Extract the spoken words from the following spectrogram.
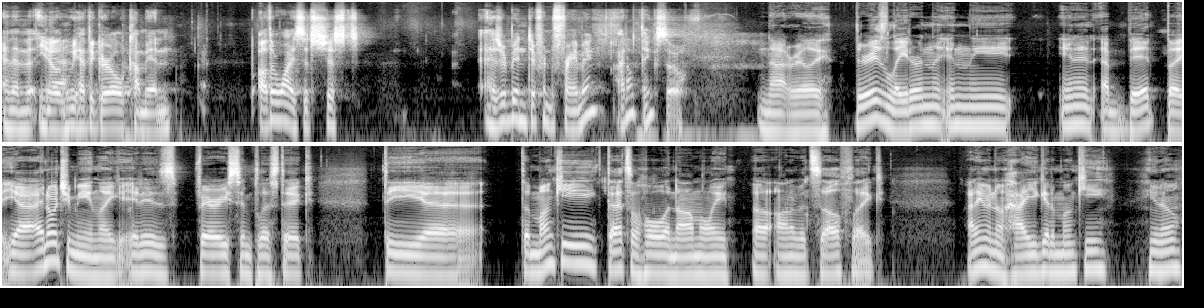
And then the, you know we had the girl come in otherwise it's just has there been different framing i don't think so Not really. There is later in the in the in it a bit, but yeah, I know what you mean. Like it is very simplistic. The uh the monkey, that's a whole anomaly uh, on of itself. Like I don't even know how you get a monkey, you know?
